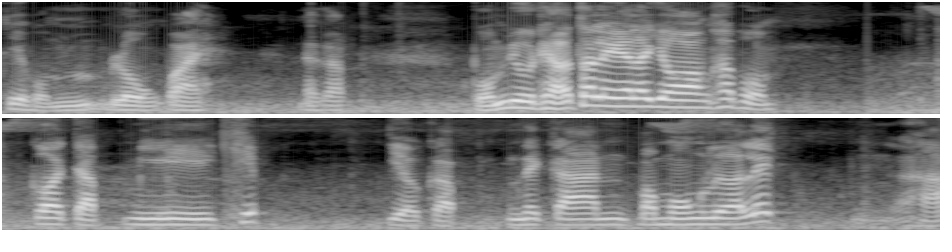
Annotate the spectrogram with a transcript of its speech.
ที่ผมลงไปนะครับ ผมอยู่แถวทะเลระยองครับผม ก็จะมีคลิปเกี่ยวกับในการประมงเรือเล็ก หา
